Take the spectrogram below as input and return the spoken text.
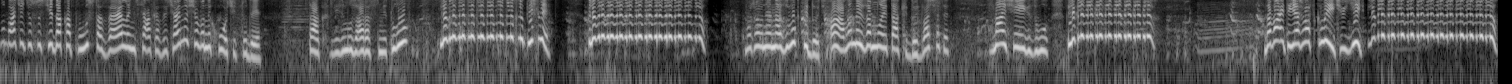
Ну, бачать, у сусіда капуста, зелень, всяка. Звичайно, що вони хочуть туди. Так, візьму зараз мітлу. Клю-клю-клю-клю-клю-клю-клю-клю. Пішли. Клю-клю-клю-клю-клю-клю-клю-клю-клю. Може вони на звук підуть? А, вони за мною так ідуть, бачите? Знаю, що я їх зву. Клю-клю-клю-клю-клю-клю-клю-клю. Давайте, я ж вас кличу, йдіть. Клю-клю-клю-клю-клю-клю-клю-клю-клю-клю-клю.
